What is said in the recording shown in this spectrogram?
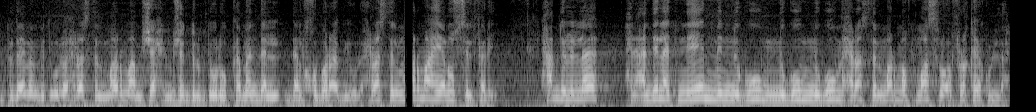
أنتوا دايما بتقولوا حراسة المرمى مش إحنا مش أنتوا اللي بتقولوا كمان ده ده الخبراء بيقولوا. حراسة المرمى هي نص الفريق. الحمد لله إحنا عندنا اثنين من نجوم نجوم نجوم حراسة المرمى في مصر وأفريقيا كلها.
